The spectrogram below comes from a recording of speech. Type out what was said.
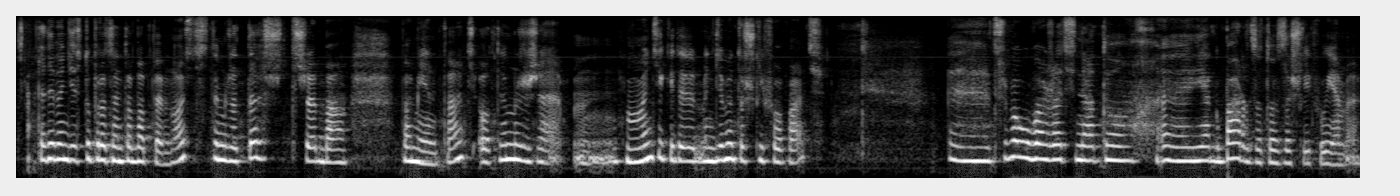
Wtedy będzie stuprocentowa pewność, z tym, że też trzeba pamiętać o tym, że mm, w momencie, kiedy będziemy to szlifować, trzeba uważać na to, e, jak bardzo to zeszlifujemy,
